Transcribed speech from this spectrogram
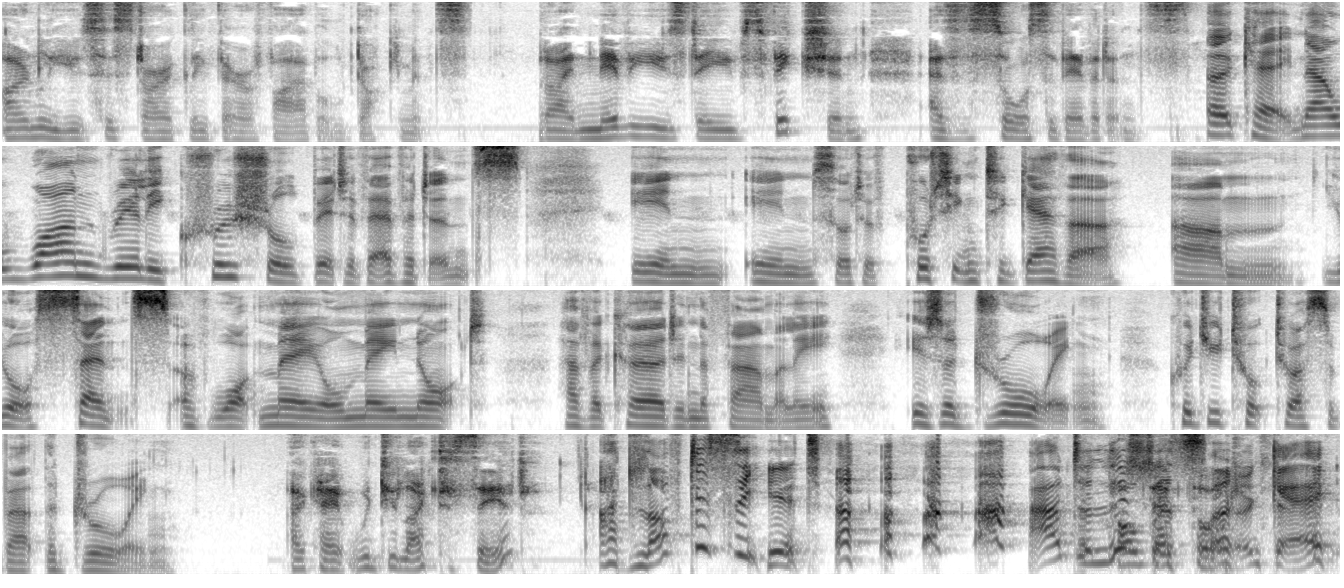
only use historically verifiable documents. But I never used Eve's fiction as a source of evidence. Okay, now one really crucial bit of evidence in in sort of putting together um, your sense of what may or may not have occurred in the family is a drawing. Could you talk to us about the drawing? Okay, would you like to see it? I'd love to see it. How delicious. Oh, okay.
